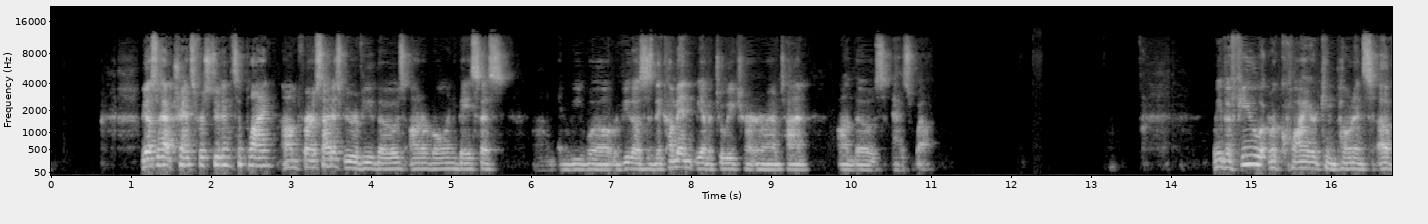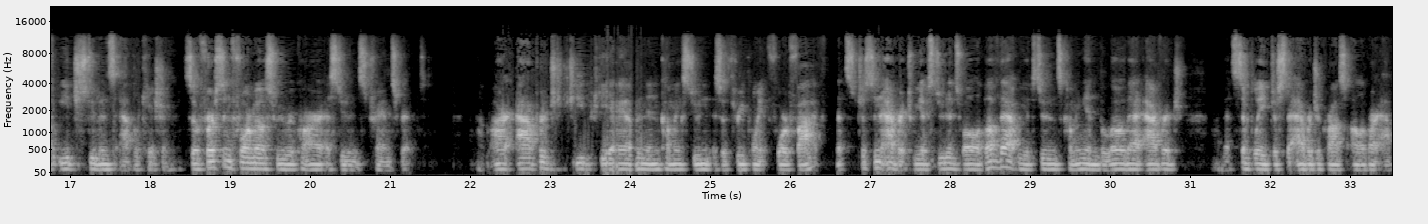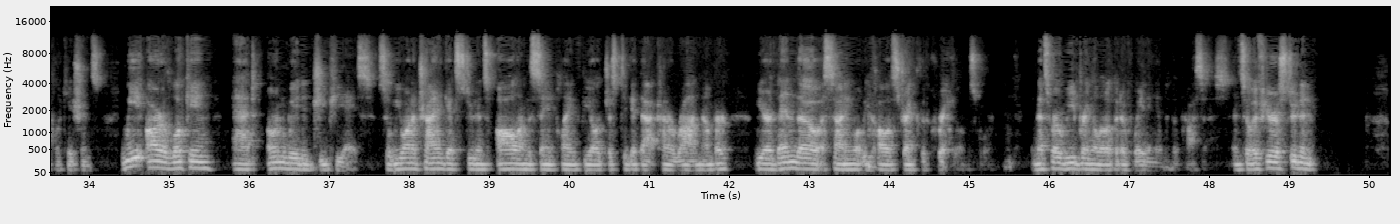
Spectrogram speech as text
We also have transfer students applying um, for Ursinus. We review those on a rolling basis um, and we will review those as they come in. We have a two week turnaround time on those as well. We have a few required components of each student's application. So first and foremost, we require a student's transcript. Our average GPA of an incoming student is a 3.45. That's just an average. We have students well above that. We have students coming in below that average. That's simply just the average across all of our applications. We are looking at unweighted GPAs. So we want to try and get students all on the same playing field just to get that kind of raw number. We are then, though, assigning what we call a strength of curriculum score. And that's where we bring a little bit of weighting into the process. And so if you're a student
